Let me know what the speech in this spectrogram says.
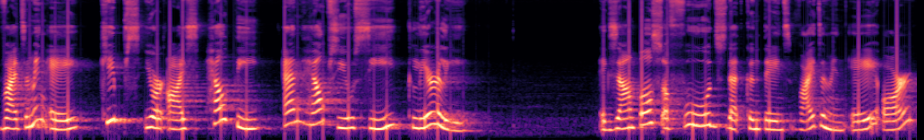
Vitamin A keeps your eyes healthy and helps you see clearly. Examples of foods that contains vitamin A are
